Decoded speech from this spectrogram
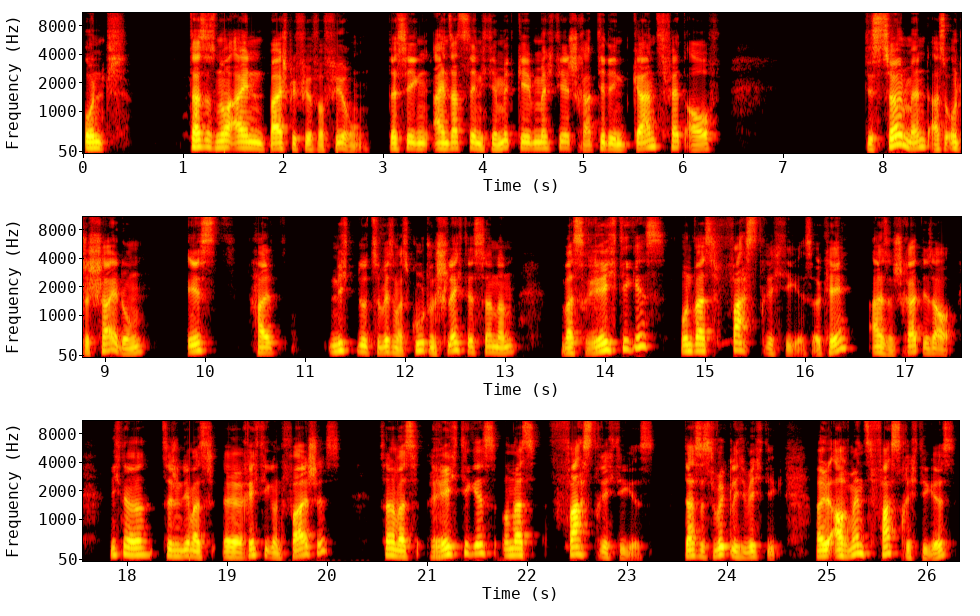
Und das ist nur ein Beispiel für Verführung. Deswegen ein Satz, den ich dir mitgeben möchte, schreib dir den ganz fett auf. Discernment, also Unterscheidung, ist halt nicht nur zu wissen, was gut und schlecht ist, sondern was richtig ist und was fast richtig ist, okay? Also schreib dir das auf. Nicht nur zwischen dem, was äh, richtig und falsch ist, sondern was richtig ist und was fast richtig ist. Das ist wirklich wichtig, weil auch wenn es fast richtig ist,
